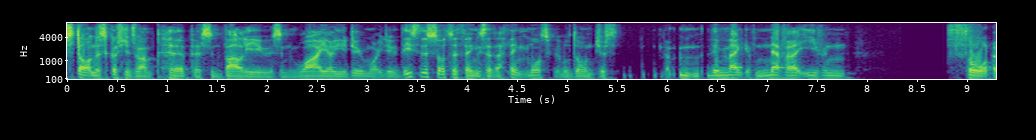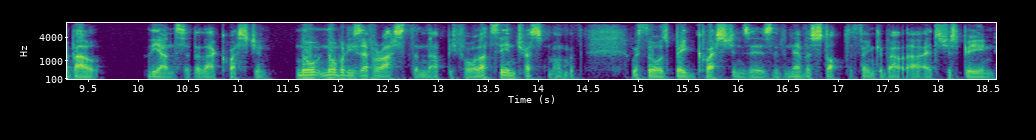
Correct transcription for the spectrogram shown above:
starting discussions around purpose and values and why are you doing what you do. These are the sorts of things that I think most people don't just, they might have never even thought about the answer to that question. No, nobody's ever asked them that before. That's the interesting one with, with those big questions is they've never stopped to think about that. It's just been,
